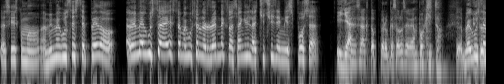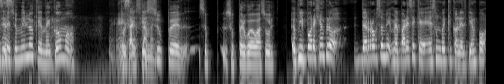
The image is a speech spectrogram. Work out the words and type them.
Así es como, a mí me gusta este pedo. A mí me gusta esto, me gustan los rednecks, la sangre y las chichis de mi esposa. Y ya. Exacto, pero que solo se vea un poquito. Me gusta Entonces- presumir lo que me como. Porque sí Exactamente. es súper, sup- súper huevo azul. Y por ejemplo, de Rob Zombie, me parece que es un güey que con el tiempo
